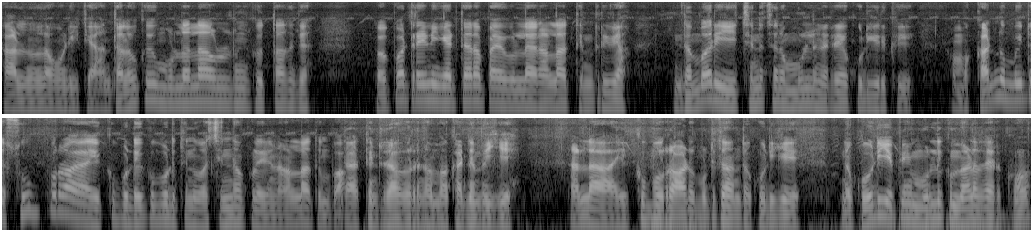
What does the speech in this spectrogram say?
கால் நல்லா ஓடிட்டேன் அந்த அளவுக்கு முள்ளெல்லாம் உள்ளுங்க குத்தாதுங்க. இப்போ ட்ரைனிங் எடுத்தாரா பயவில்ல நல்லா தின்றுவான் இந்த மாதிரி சின்ன சின்ன முள் நிறைய குடி இருக்குது நம்ம கண்ணு மைட்ட சூப்பராக எக்கு போட்டு எக்கு போட்டு தின்னுவா சின்ன பிள்ளைங்க நல்லா தின்பா. தின்றா அவர் நம்ம கண்ணு மையே. நல்லா எக்கு போடுற ஆடு மட்டும் தான் அந்த கொடிக்கு. இந்த கொடி எப்பயும் முள்ளுக்கு மேலே தான் இருக்கும்.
